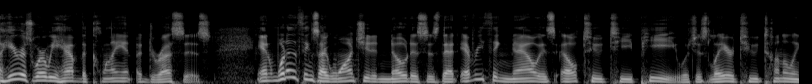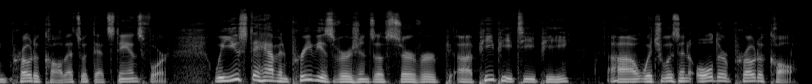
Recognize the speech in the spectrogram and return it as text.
here is where we have the client addresses. And one of the things I want you to notice is that everything now is L2TP, which is Layer 2 Tunneling Protocol. That's what that stands for. We used to have in previous versions of server uh, PPTP, uh, which was an older protocol.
